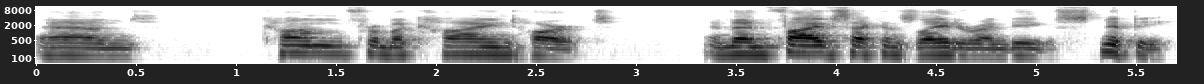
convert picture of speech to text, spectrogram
and come from a kind heart and then five seconds later I'm being snippy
